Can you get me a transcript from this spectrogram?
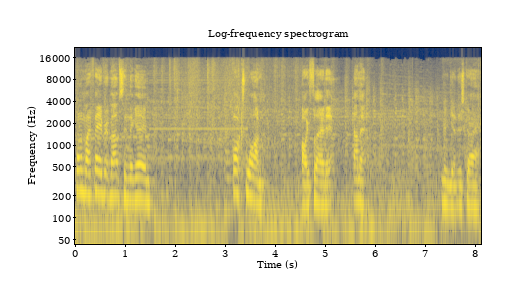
One of my favorite maps in the game. Fox 1. Oh, he flared it. Damn it. I'm going to get this guy.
